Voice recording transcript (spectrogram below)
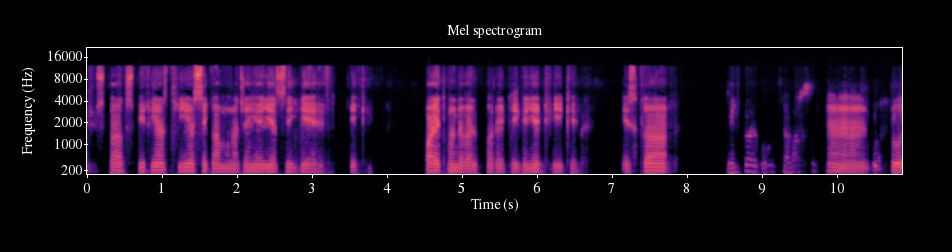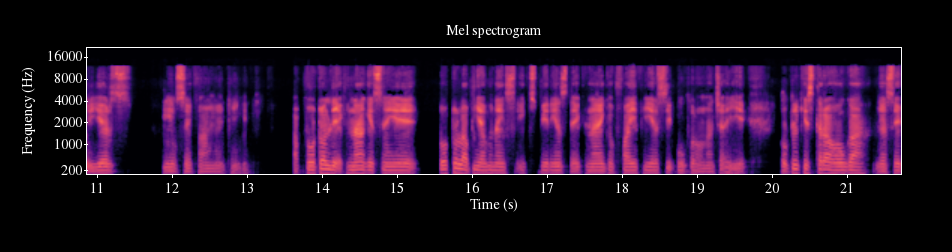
उसका एक्सपीरियंस थ्री इयर्स से कम होना चाहिए। जैसे ये है ठीक है। पाइथन डेवलपर है, ठीक है, ये ठीक है। इसका टू इयर्स ईयर से कम है, ठीक है। अब टोटल देखना कि ये टोटल अपनी अपना एक्सपीरियंस देखना है कि फाइव ईयर्स से ऊपर होना चाहिए। टोटल किस तरह होगा? जैसे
